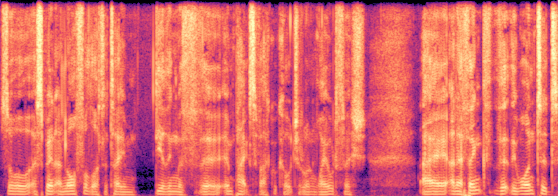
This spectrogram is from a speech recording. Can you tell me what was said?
So I spent an awful lot of time dealing with the impacts of aquaculture on wild fish. Uh, and I think that they wanted,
